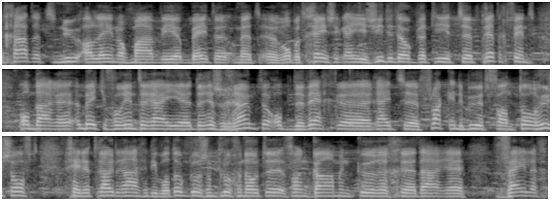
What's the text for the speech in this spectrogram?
gaat het nu alleen nog maar weer beter met Robert Geesink. En je ziet het ook dat hij het prettig vindt om daar een beetje voor in te rijden. Er is ruimte op de weg. rijdt vlak in de buurt van Thor Hushoft. Gele truidrager die wordt ook door zijn ploeggenoten van Garmin keurig daar veilig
